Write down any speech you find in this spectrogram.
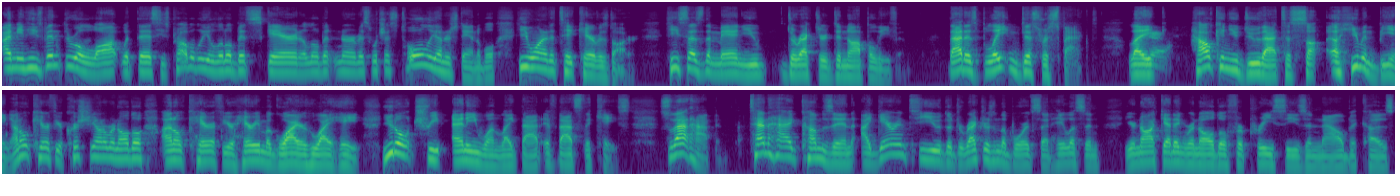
I mean, he's been through a lot with this. He's probably a little bit scared, a little bit nervous, which is totally understandable. He wanted to take care of his daughter. He says the Man U director did not believe him. That is blatant disrespect. Like, Yeah. How can you do that to some, a human being? I don't care if you're Cristiano Ronaldo. I don't care if you're Harry Maguire, who I hate. You don't treat anyone like that if that's the case. So that happened. Ten Hag comes in. I guarantee you, the directors and the board said, "Hey, listen, you're not getting Ronaldo for preseason now because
